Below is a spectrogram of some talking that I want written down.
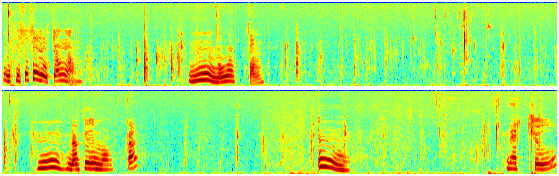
근데 그 소세지가 짱이야 음 너무 맛있어 음, 맥주 좀 먹어볼까? 음, 맥주.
